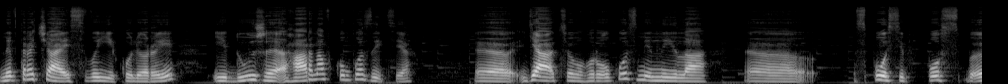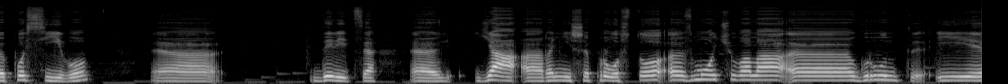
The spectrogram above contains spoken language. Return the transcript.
Не втрачає свої кольори і дуже гарна в композиціях. Е, я цього року змінила е, спосіб е, посіву. Дивіться, я раніше просто змочувала ґрунт і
